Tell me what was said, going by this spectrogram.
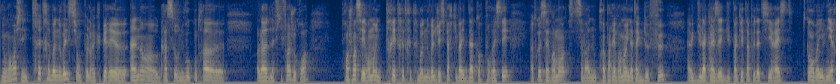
Donc vraiment, c'est une très très bonne nouvelle si on peut le récupérer euh, un an euh, grâce au nouveau contrat voilà, de la FIFA, je crois. Franchement, c'est vraiment une très très très très bonne nouvelle. J'espère qu'il va être d'accord pour rester. En tout cas, c'est vraiment, ça va nous préparer vraiment une attaque de feu avec du Lacazette, du Paqueta peut-être s'il reste. En tout cas, on va y venir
